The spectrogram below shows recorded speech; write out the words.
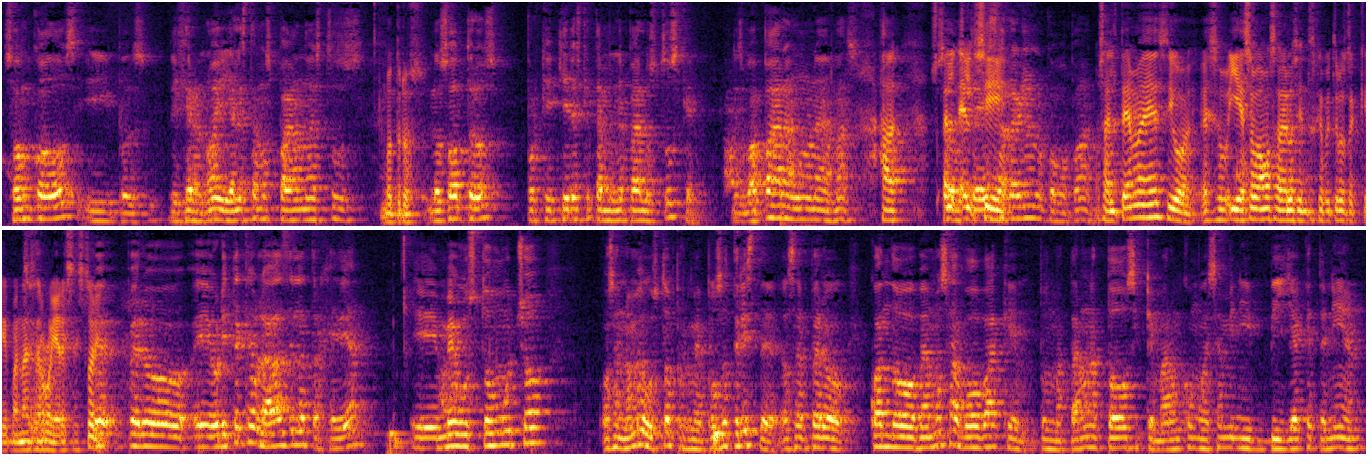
son codos y pues dijeron, oye, ya le estamos pagando a estos, Otros. los otros, ¿por qué quieres que también le pague a los Tusken? Les va a pagar a uno nada más. Ah, O sea, el- el- ustedes sí. como puedan. O sea, el tema es, digo, eso, y eso vamos a ver en los siguientes capítulos de que van a desarrollar esa historia. Pe- Pero eh, ahorita que hablabas de la tragedia, eh, me gustó mucho, o sea, no me gustó porque me puso triste, o sea, pero cuando vemos a Boba que pues mataron a todos y quemaron como esa mini villa que tenían,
